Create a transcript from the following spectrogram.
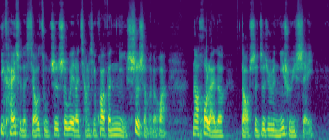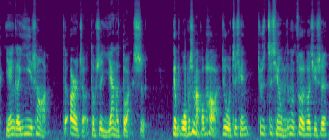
一开始的小组织是为了强行划分你是什么的话，那后来的导师制就是你属于谁。严格意义上啊，这二者都是一样的短视。那我不是马后炮啊，就我之前就是之前我们这么做的时候，其实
